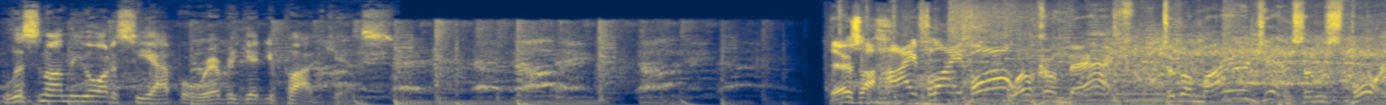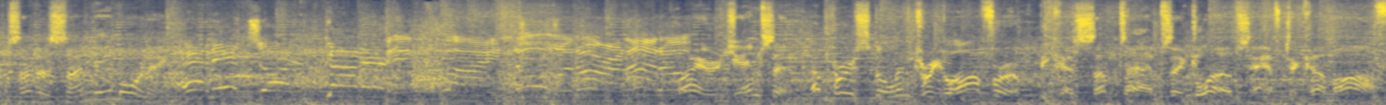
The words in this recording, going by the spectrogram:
Listen on the Odyssey app or wherever you get your podcasts. There's a high fly ball. Welcome back to the Meyer Jensen Sports on a Sunday morning. And it's a gunner. Meyer Jensen, a personal injury law firm, because sometimes the gloves have to come off.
